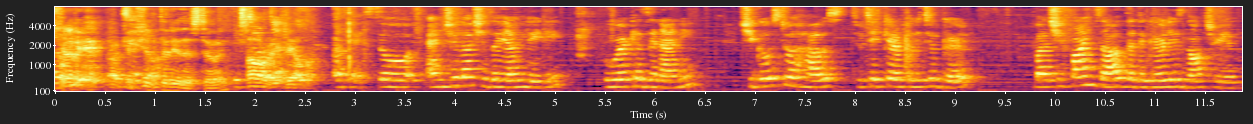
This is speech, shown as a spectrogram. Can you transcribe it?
Okay. Okay. Shanta did this to. All right, Okay, so Angela, she's a young lady who works as a nanny. She goes to a house to take care of a little girl but she finds out that the girl is not real.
